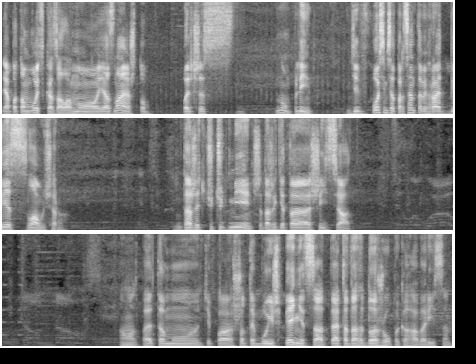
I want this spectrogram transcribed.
Я потом вой сказала, но я знаю, что большинство... Ну, блин. де- 80% играет без лаунчера. Даже чуть-чуть меньше, даже где-то 60. Вот, поэтому, типа, что ты будешь пениться, это до, до жопы, как говорится.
